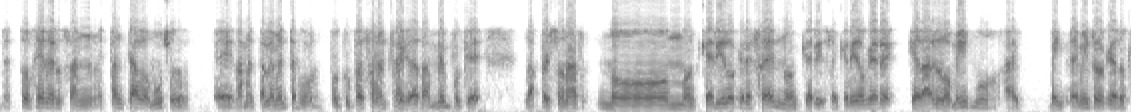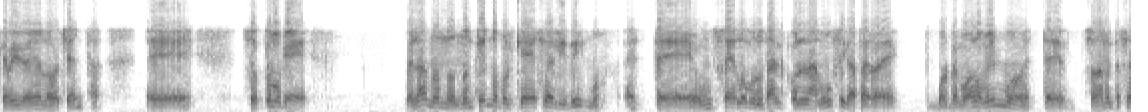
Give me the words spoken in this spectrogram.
de estos géneros han estancado mucho eh, lamentablemente por, por culpa de esa mentalidad también, porque las personas no, no han querido crecer, no han querido, se han querido quedar en lo mismo. Hay 20.000 rockeros que viven en los 80. Eh, son como que, ¿verdad? No, no, no entiendo por qué ese elitismo, este, un celo brutal con la música, pero eh, volvemos a lo mismo, este, solamente se,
